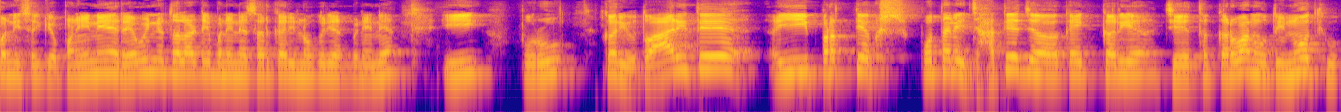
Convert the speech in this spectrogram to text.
બની શક્યો, પણ એને રેવન્યુ તલાટી બનીને, સરકારી નોકરિયાત બનીને એ પૂરું કર્યું. તો આ રીતે એ પ્રત્યક્ષ પોતાની જાતે જ કંઈક કાર્ય જે કરવાનું હતું એ ન થયું,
